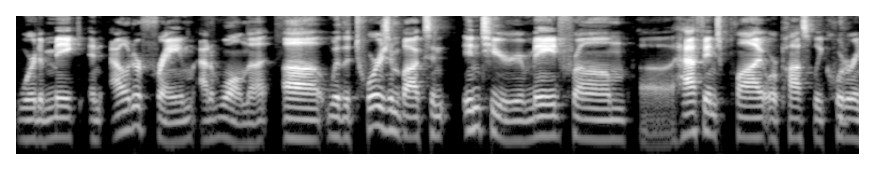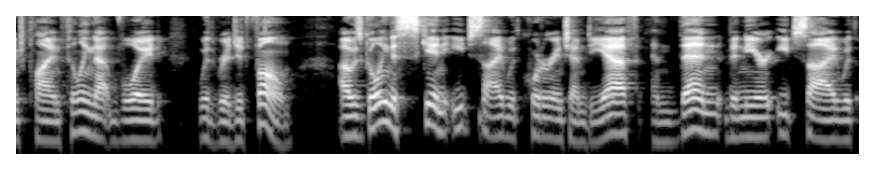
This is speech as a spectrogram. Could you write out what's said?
were to make an outer frame out of walnut uh, with a torsion box and interior made from uh, half inch ply or possibly quarter inch ply and filling that void with rigid foam. I was going to skin each side with quarter inch MDF and then veneer each side with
